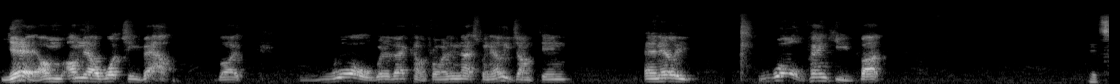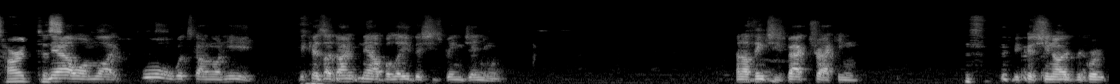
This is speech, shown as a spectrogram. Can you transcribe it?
Yeah, I'm I'm now watching Val. Like, whoa, where did that come from? And then that's when Ellie jumped in, and Ellie, whoa, thank you. But It's hard to now I'm like, whoa, what's going on here? Because I don't now believe that she's being genuine. And I think she's backtracking because she knows the group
